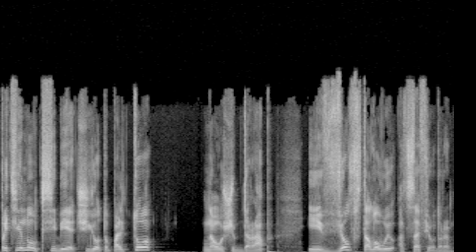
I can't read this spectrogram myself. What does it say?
потянул к себе чье-то пальто, на ощупь драп, и ввел в столовую отца Федора.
